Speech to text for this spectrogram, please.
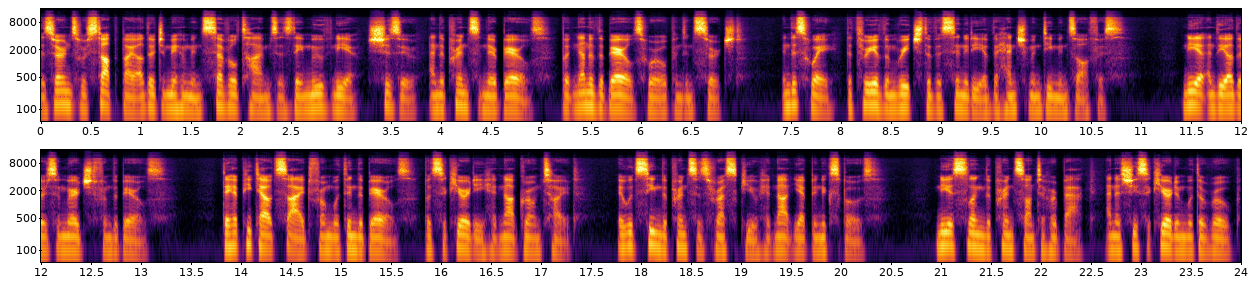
The Zerns were stopped by other Demihumans several times as they moved near Shizu, and the prince in their barrels, but none of the barrels were opened and searched. In this way, the three of them reached the vicinity of the henchman demon's office. Neia and the others emerged from the barrels. They had peeked outside from within the barrels, but security had not grown tight. It would seem the prince's rescue had not yet been exposed. Neia slung the prince onto her back, and as she secured him with a rope,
